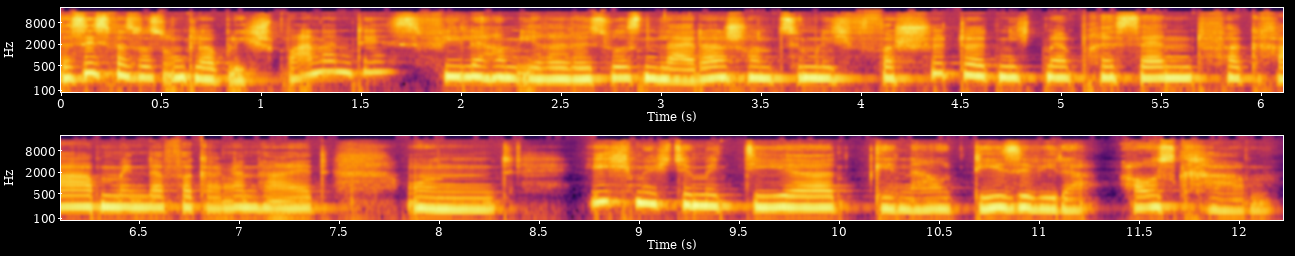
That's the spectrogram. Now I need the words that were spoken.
Das ist was, was unglaublich spannend ist. Viele haben ihre Ressourcen leider schon ziemlich verschüttet, nicht mehr präsent, vergraben in der Vergangenheit. Und ich möchte mit dir genau diese wieder ausgraben.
